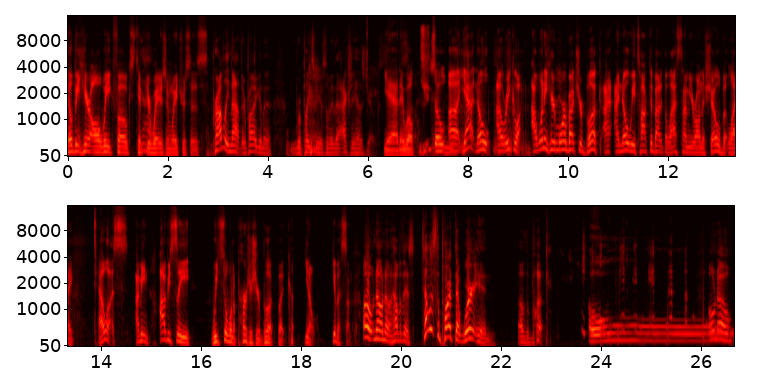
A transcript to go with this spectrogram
He'll be here all week, folks. Tip Yeah. your waiters and waitresses. Probably not. They're probably going to replace me with somebody that actually has jokes. Yeah, they will. So, uh, yeah, no, Alrico, I want to hear more about your book. I, I know we talked about it the last time you were on the show, but like, tell us. I mean, obviously, we still want to purchase your book, but you know, give us something. Oh, no, no. How about this? Tell us the part that we're in of the book. Oh. Oh, no.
